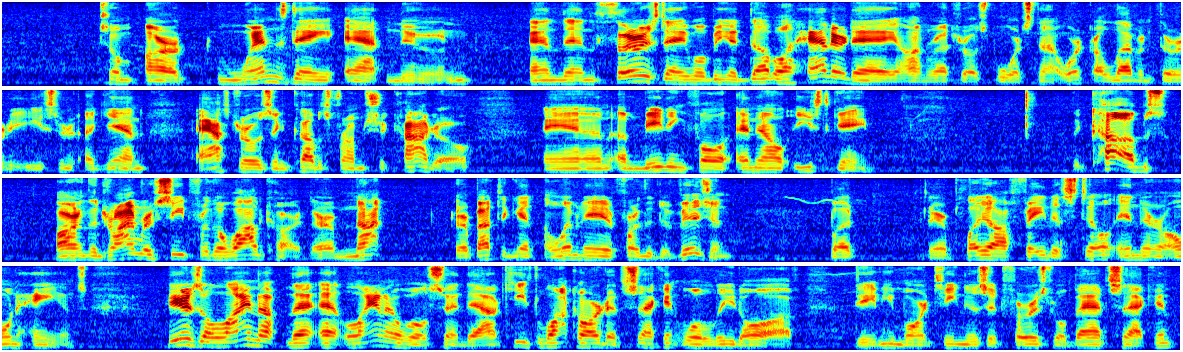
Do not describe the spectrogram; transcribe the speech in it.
to, are Wednesday at noon. And then Thursday will be a double-header day on Retro Sports Network, 11:30 Eastern. Again, Astros and Cubs from Chicago, and a meaningful NL East game. The Cubs are in the driver's seat for the wild card. They're not they're about to get eliminated for the division, but their playoff fate is still in their own hands. Here's a lineup that Atlanta will send out. Keith Lockhart at second will lead off. Davey Martinez at first will bat second.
